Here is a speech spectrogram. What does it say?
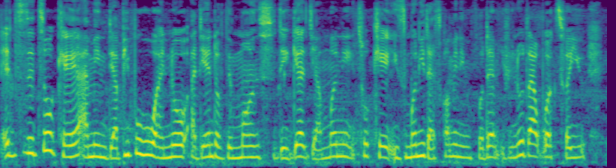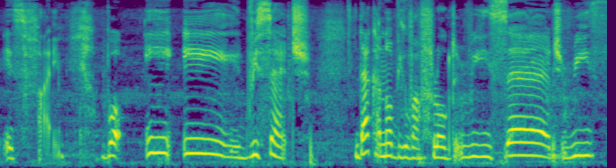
It's it's okay. I mean, there are people who I know at the end of the month they get their money. It's okay. It's money that's coming in for them. If you know that works for you, it's fine. But research, that cannot be overflogged. Research, research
